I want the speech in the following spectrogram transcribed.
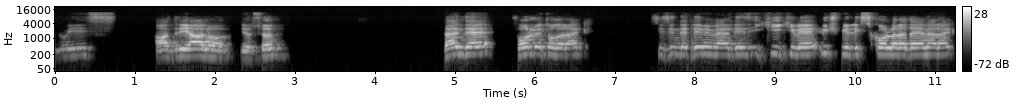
Luis Adriano diyorsun. Ben de forvet olarak sizin de demin verdiğiniz 2-2 ve 3-1'lik skorlara dayanarak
